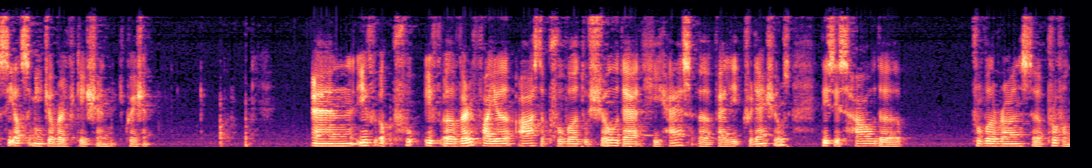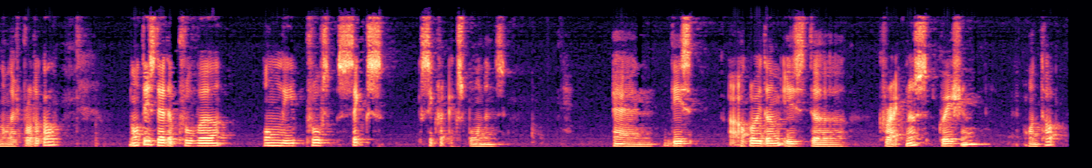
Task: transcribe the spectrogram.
CL signature verification equation. And if a, if a verifier asks the prover to show that he has a valid credentials, this is how the prover runs the uh, proof of knowledge protocol. Notice that the prover only proves six secret exponents. And this algorithm is the correctness equation on top.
